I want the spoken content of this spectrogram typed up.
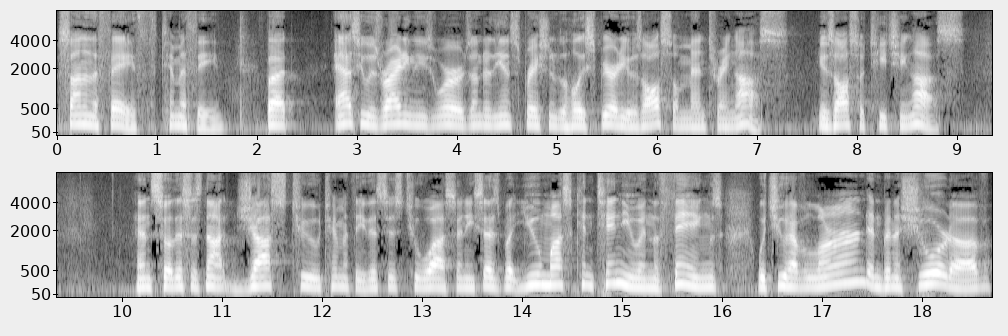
son in the faith, Timothy. But as he was writing these words under the inspiration of the Holy Spirit, he was also mentoring us. He was also teaching us. And so this is not just to Timothy, this is to us. And he says, But you must continue in the things which you have learned and been assured of,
